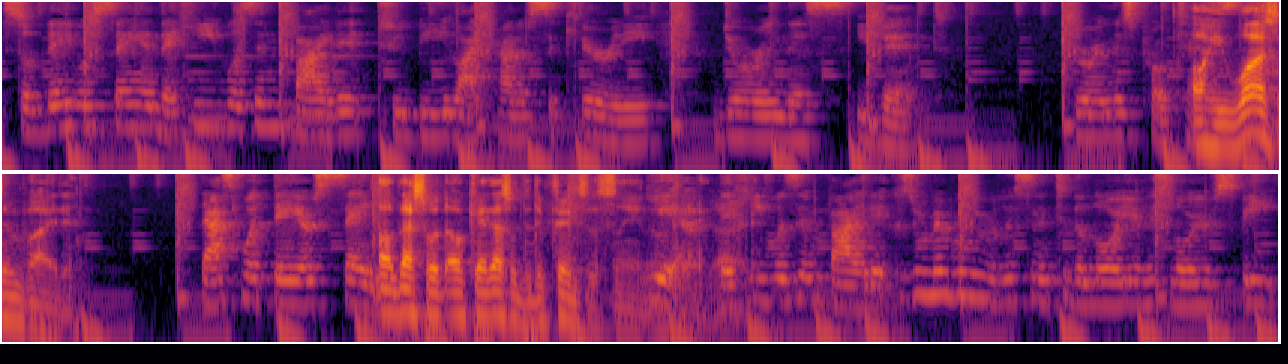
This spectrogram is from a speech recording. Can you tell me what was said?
so they were saying that he was invited to be like kind of security during this event, during this protest. Oh, he was invited. That's what they are saying. Oh, that's what. Okay, that's what the defense is saying. Yeah, that right. he was invited. Because remember, we were listening to the lawyer, his lawyer speak,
